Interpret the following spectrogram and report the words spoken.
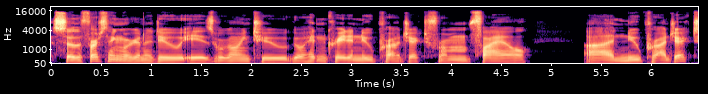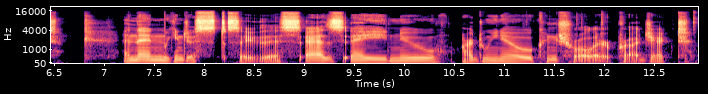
So the first thing we're going to do is we're going to go ahead and create a new project from file, uh, new project. And then we can just save this as a new Arduino controller project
